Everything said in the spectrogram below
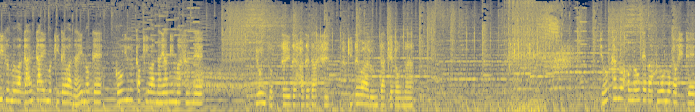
リズムは単体向きではないので、こういう時は悩みますね。4属性で派手だし、好きではあるんだけどな。浄化の炎でバフを戻して、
